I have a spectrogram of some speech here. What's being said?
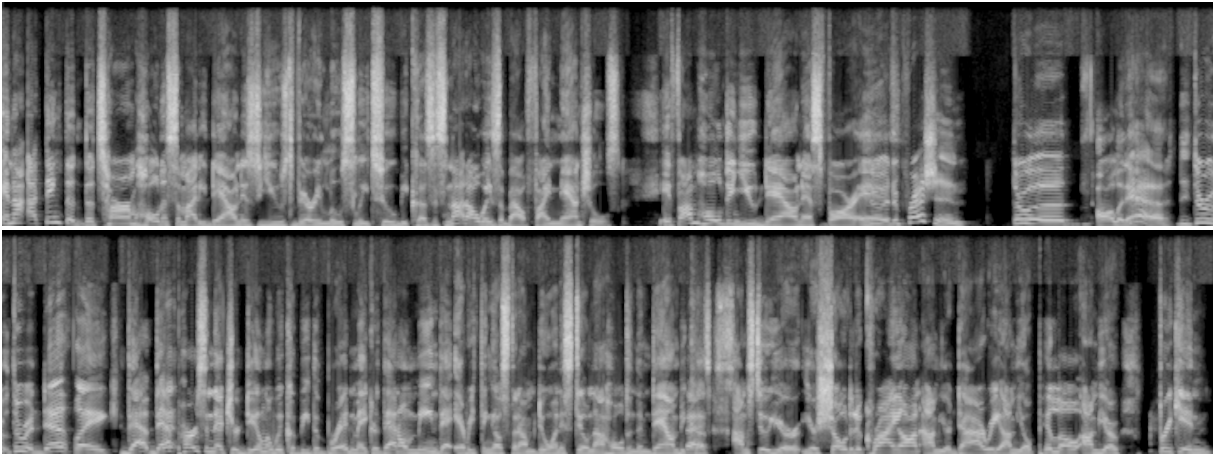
And I, I think that the term holding somebody down is used very loosely too, because it's not always about financials. If I'm holding you down as far as through a depression, through a all of that, yeah, through through a death. Like that that person that you're dealing with could be the bread maker. That don't mean that everything else that I'm doing is still not holding them down because Facts. I'm still your your shoulder to cry on. I'm your diary. I'm your pillow. I'm your freaking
